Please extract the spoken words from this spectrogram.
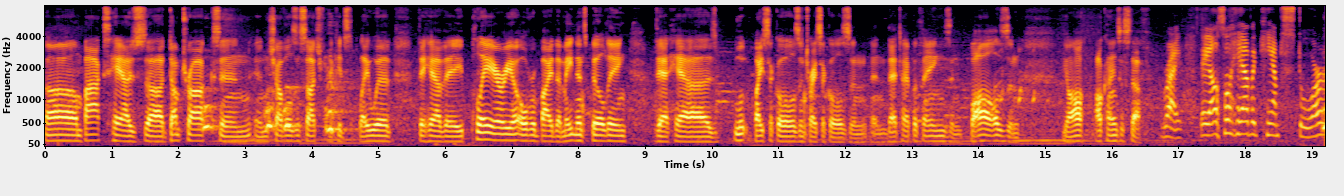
um, box has uh, dump trucks and, and shovels and such for the kids to play with. They have a play area over by the maintenance building that has bicycles and tricycles and, and that type of things and balls and you know all, all kinds of stuff. Right. They also have a camp store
